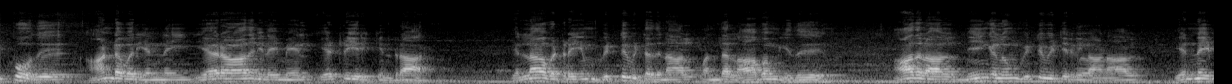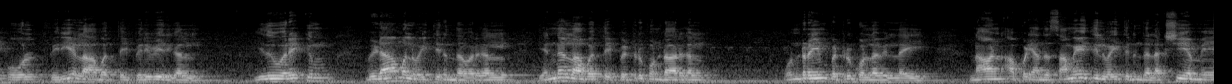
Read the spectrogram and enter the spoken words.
இப்போது ஆண்டவர் என்னை ஏறாத நிலை மேல் ஏற்றியிருக்கின்றார். எல்லாவற்றையும் விட்டுவிட்டதனால் வந்த லாபம் இது. ஆதலால் நீங்களும் விட்டுவிட்டீர்களானால் என்னை போல் பெரிய லாபத்தை பெறுவீர்கள். இதுவரைக்கும் விடாமல் வைத்திருந்தவர்கள் என்ன லாபத்தை பெற்றுக்கொண்டார்கள்? ஒன்றையும் பெற்றுக்கொள்ளவில்லை. நான் அப்படி அந்த சமயத்தில் வைத்திருந்த லட்சியமே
